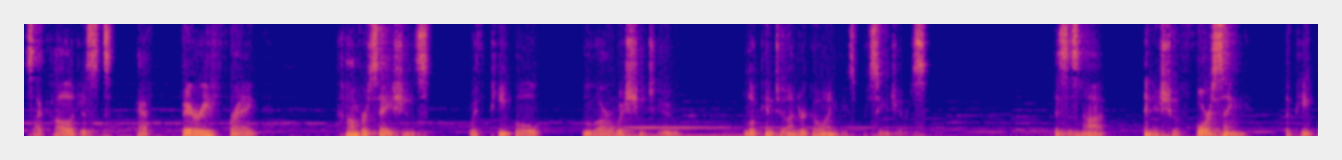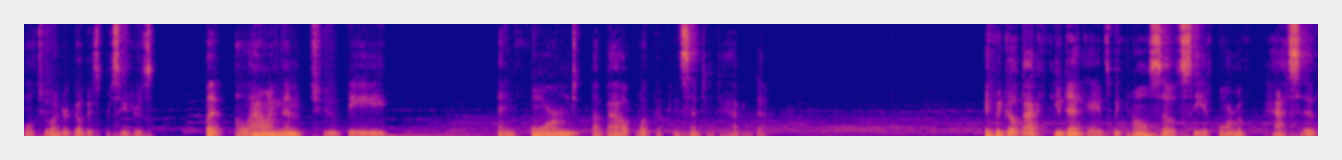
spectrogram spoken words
psychologists have very frank conversations with people who are wishing to look into undergoing these procedures. This is not an issue of forcing the people to undergo these procedures, but allowing them to be informed about what they're consenting to having done. If we go back a few decades, we can also see a form of passive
